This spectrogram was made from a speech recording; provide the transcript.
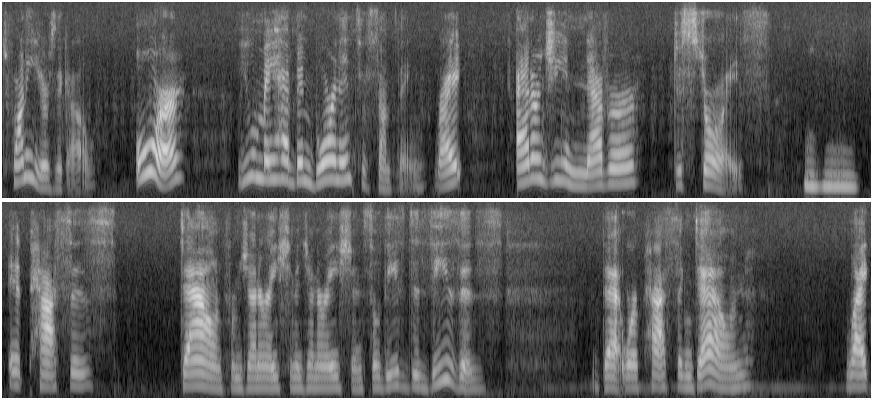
20 years ago, or you may have been born into something, right? Energy never destroys, Mm-hmm. it passes down from generation to generation. So these diseases that we're passing down, like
